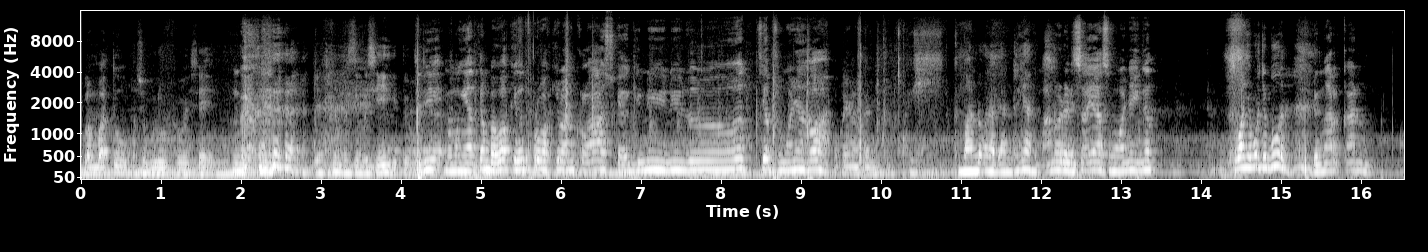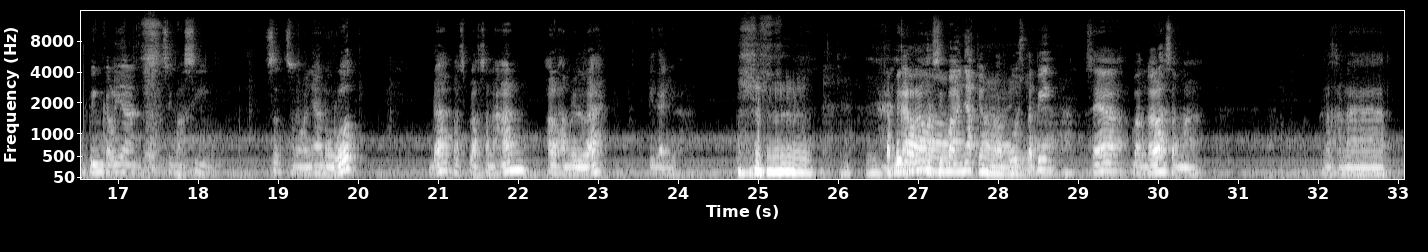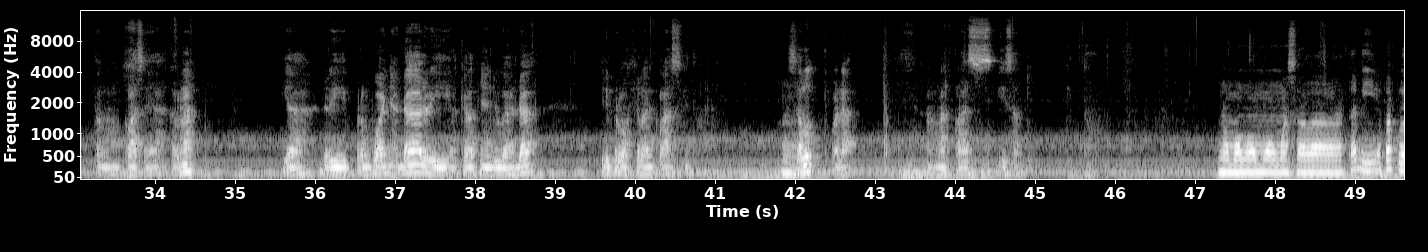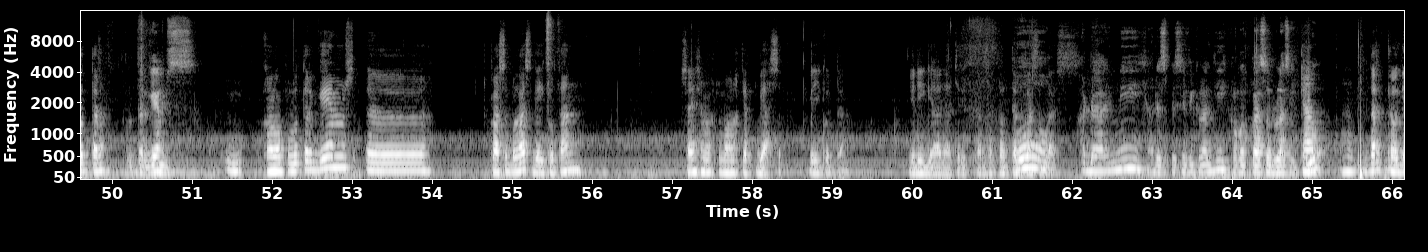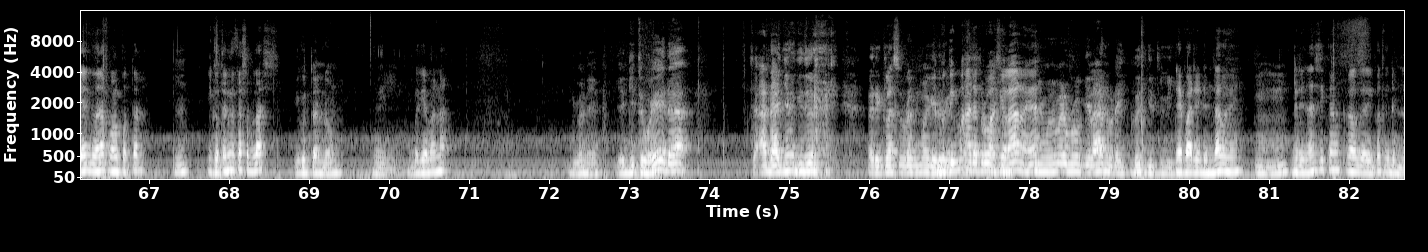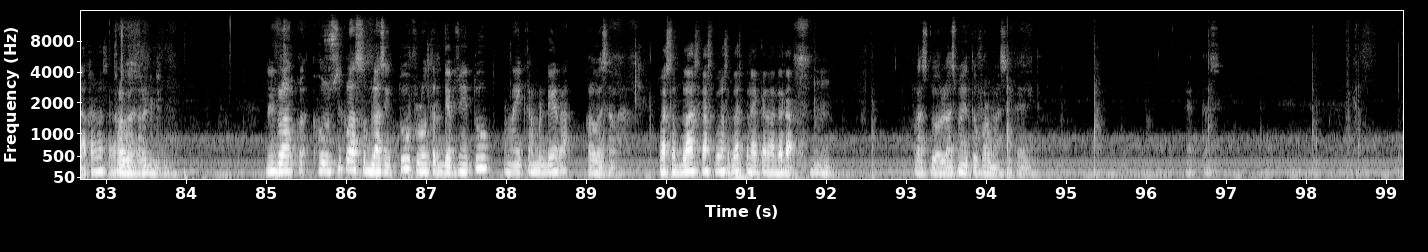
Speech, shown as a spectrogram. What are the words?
lomba tuh masuk dulu ke WC Enggak. ya kan bersih bersih gitu. Jadi mengingatkan bahwa kita tuh perwakilan kelas kayak gini ini tuh siap semuanya. Wah pokoknya kayak gitu. Komando ada di Andrian. Mana ada di saya semuanya ingat. Semuanya jebur dengarkan kuping kalian masing-masing. Set semuanya nurut. Udah pas pelaksanaan alhamdulillah tidak juara tapi karena kalau- masih banyak yang Ah, bagus iya. tapi saya banggalah sama anak-anak teman kelas saya karena ya dari perempuannya ada dari laki-lakinya juga ada jadi perwakilan kelas gitu. Hmm. salut kepada anak-anak kelas I1 ngomong-ngomong masalah tadi apa Pluter Luther Games. Kalau Pluter Games eh, kelas 11 gak ikutan. Saya sama cuma rakyat biasa gak ikutan. Jadi gak ada cerita tentang Pluter kelas oh 11 ada ini ada spesifik lagi kalau kelas 11 itu? Kau, ntar kalau gian gimana kalau Pluter Hmm? ikutan ke kelas 11 ikutan dong. Wih, bagaimana? Gimana ya? Ya gitu we dah. Seadanya gitu dari kelas orang mah gitu Yang penting mah ada perwakilan lah ya. yang penting mah ada perwakilan udah ikut gitu nih. Daripada denda ya. Mhm. denda sih kan kalau gak ikut denda kan masalah kalau nggak salah gitu dan kalau khususnya kelas 11 itu floater gamesnya itu penaikan bendera kalau nggak salah. Kelas 11 kelas 11 11 penaikan bendera. Hmm. kelas 12 mah itu formasi kayak gitu. Eta sih.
